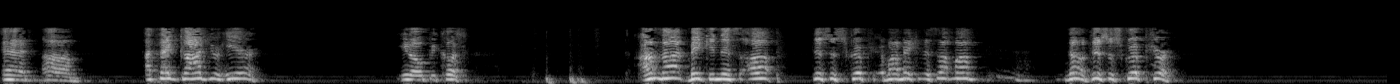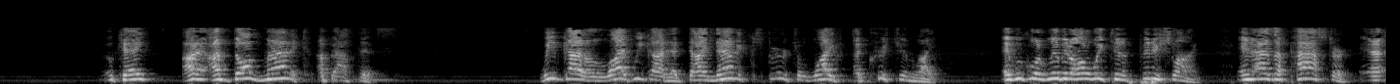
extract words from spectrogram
And um, I thank God you're here. You know, because I'm not making this up. This is scripture. Am I making this up, Mom? No, this is scripture. Okay? I, I'm dogmatic about this. We've got a life, we've got a dynamic spiritual life, a Christian life. And we're going to live it all the way to the finish line. And as a pastor, uh,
